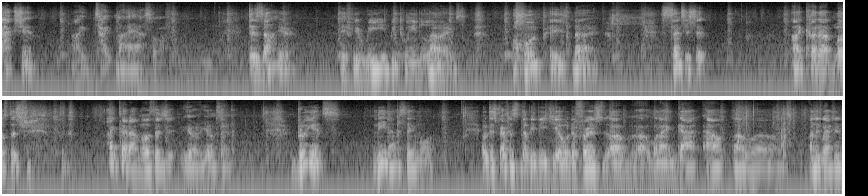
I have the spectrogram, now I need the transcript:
Action, I type my ass off. Desire, if you read between the lines on page 9. Censorship. I cut out most of I cut out most of the shit. You know, you know what I'm saying? Brilliance. Need I say more? Oh, this reference to WBGO, the first, uh, uh, when I got out of uh, undergraduate,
